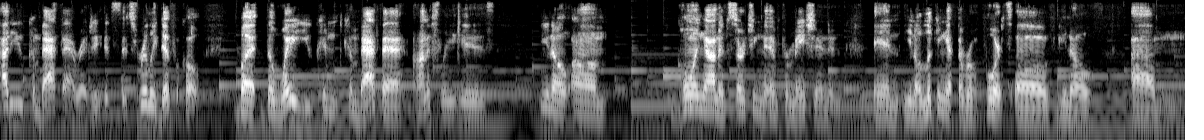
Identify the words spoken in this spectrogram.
how do you combat that, Reggie? It's it's really difficult, but the way you can combat that, honestly, is, you know, um, going out and searching the information and and you know looking at the reports of you know um,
